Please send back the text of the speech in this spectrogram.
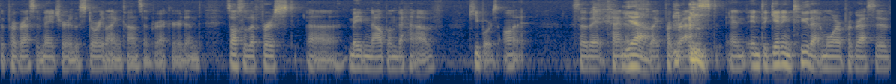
the progressive nature, the storyline concept record, and it's also the first uh, Maiden album to have keyboards on it. So they kind of Yeah. like progressed and into getting to that more progressive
